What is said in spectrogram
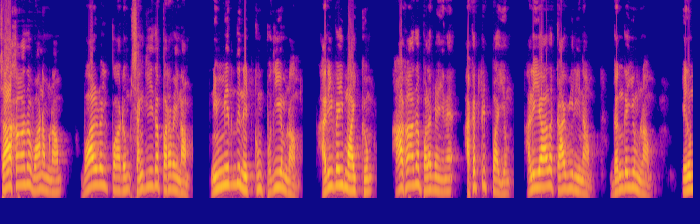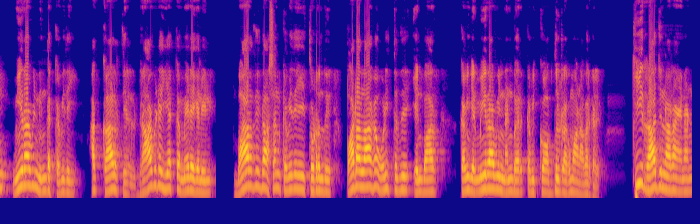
சாகாத வானம் நாம் வாழ்வை பாடும் சங்கீத பறவை நாம் நிம்மிர்ந்து நிற்கும் புதியம் நாம் அறிவை மாய்க்கும் ஆகாத பழமையின அகற்றிப் பாயும் அழியாத காவிரி நாம் கங்கையும் நாம் எனும் மீராவின் இந்த கவிதை அக்காலத்தில் திராவிட இயக்க மேடைகளில் பாரதிதாசன் கவிதையைத் தொடர்ந்து பாடலாக ஒலித்தது என்பார் கவிஞர் மீராவின் நண்பர் கவிக்கோ அப்துல் ரஹ்மான் அவர்கள். கி. ராஜநாராயணன்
